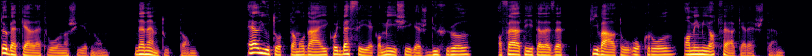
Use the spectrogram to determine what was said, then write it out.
Többet kellett volna sírnom, de nem tudtam. Eljutottam odáig, hogy beszéljek a mélységes dühről, a feltételezett kiváltó okról, ami miatt felkerestem.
